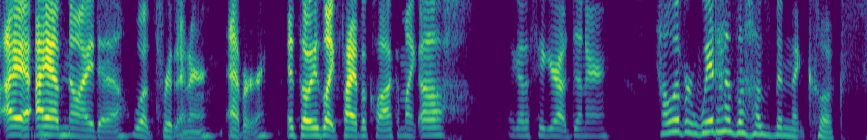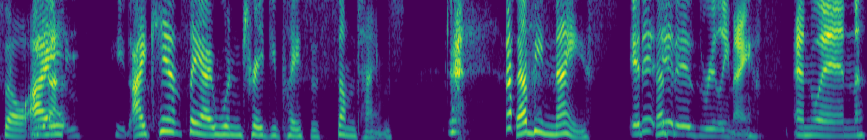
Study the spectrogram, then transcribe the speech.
I I mm-hmm. have no idea what's for dinner ever. It's always like five o'clock. I'm like, oh, I got to figure out dinner. However, Whit has a husband that cooks, so he I does. He does. I can't say I wouldn't trade you places sometimes. That'd be nice. It it is really nice. And when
